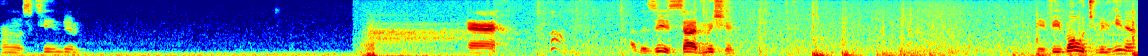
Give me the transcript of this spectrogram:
هانوس kingdom آه. هذا زي ال side mission. إيه، في بوج من هنا.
